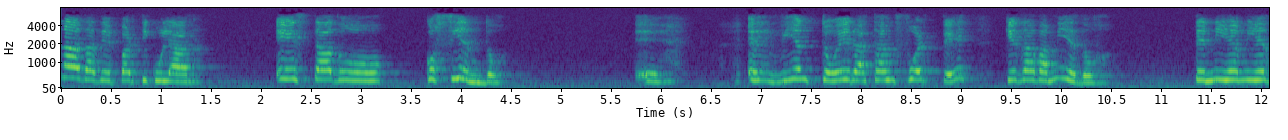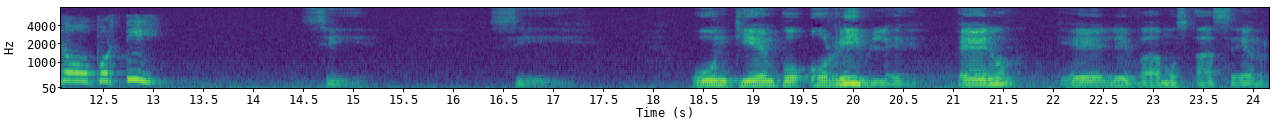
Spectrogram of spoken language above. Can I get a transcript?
nada de particular. He estado cosiendo. Eh, el viento era tan fuerte que daba miedo. Tenía miedo por ti. Sí, sí. Un tiempo horrible, pero ¿qué le vamos a hacer?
